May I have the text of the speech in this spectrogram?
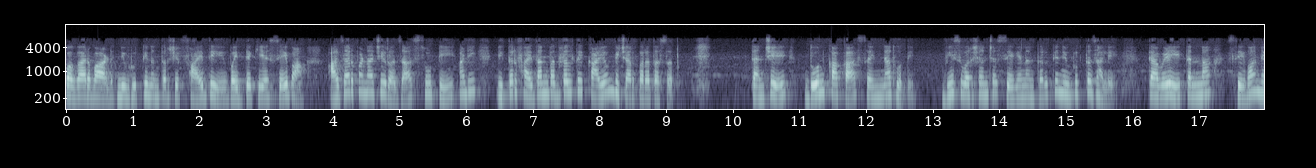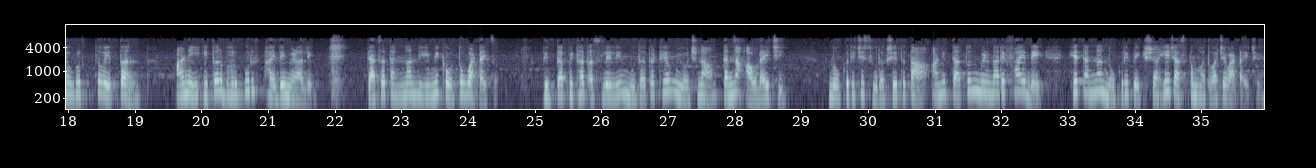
पगार वाढ निवृत्तीनंतरचे फायदे वैद्यकीय सेवा आजारपणाची रजा सुटी आणि इतर फायद्यांबद्दल ते कायम विचार करत असत. त्यांचे दोन काका सैन्यात होते. वीस वर्षांच्या सेवेनंतर ते निवृत्त झाले. त्यावेळी त्यांना सेवानिवृत्त वेतन आणि इतर भरपूर फायदे मिळाले. त्याचं त्यांना नेहमी कौतुक वाटायचं. विद्यापीठात असलेली मुदत ठेव योजना त्यांना आवडायची. नोकरीची सुरक्षितता आणि त्यातून मिळणारे फायदे हे त्यांना नोकरीपेक्षाही जास्त महत्त्वाचे वाटायचे.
